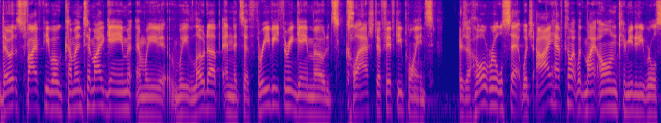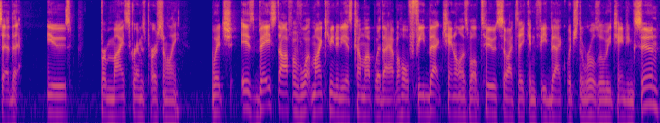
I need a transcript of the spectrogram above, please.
Those five people come into my game and we we load up and it's a 3v3 game mode. It's clash to 50 points. There's a whole rule set which I have come up with my own community rule set that I use for my scrims personally, which is based off of what my community has come up with. I have a whole feedback channel as well too, so I take in feedback, which the rules will be changing soon.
